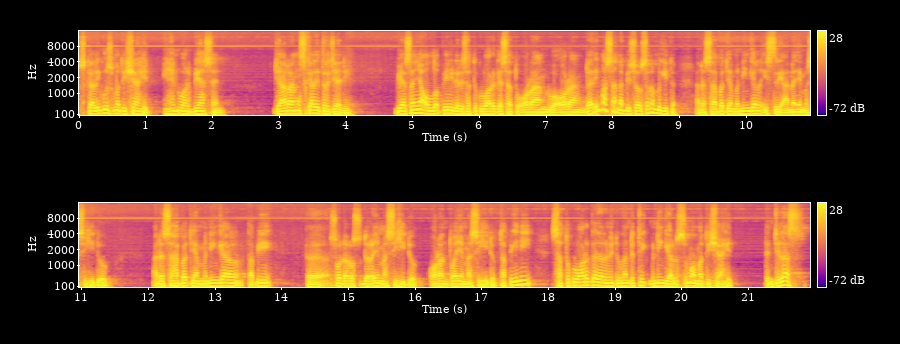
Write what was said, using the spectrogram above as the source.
Sekaligus mati syahid. Ini luar biasa. Jarang sekali terjadi. Biasanya Allah pilih dari satu keluarga satu orang, dua orang. Dari masa Nabi SAW begitu. Ada sahabat yang meninggal, istri anaknya masih hidup. Ada sahabat yang meninggal, tapi uh, saudara-saudaranya masih hidup. Orang tuanya masih hidup. Tapi ini satu keluarga dalam hitungan detik meninggal, semua mati syahid. Dan jelas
